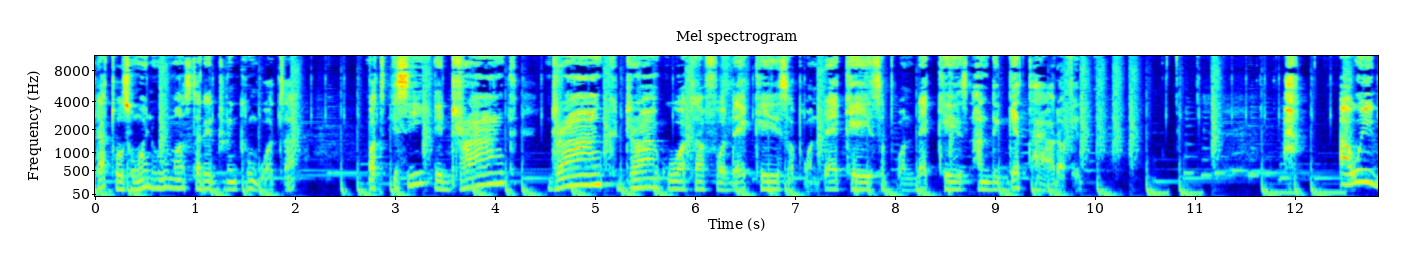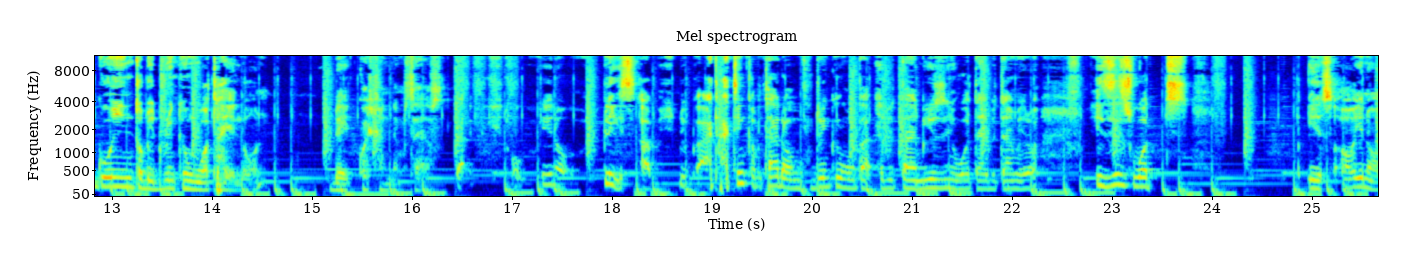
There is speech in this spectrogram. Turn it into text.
That was when humans started drinking water. But you see, they drank, drank, drank water for decades upon decades upon decades, and they get tired of it. Are we going to be drinking water alone? They question themselves. Oh, you know, please. Uh, I, I think I'm tired of drinking water every time, using water every time. You know, is this what is? Or you know,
